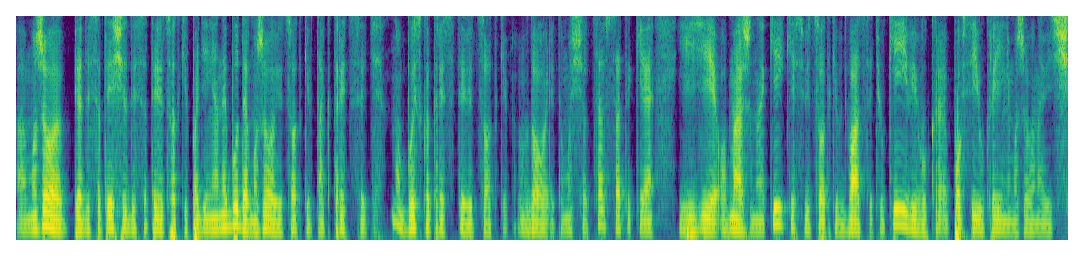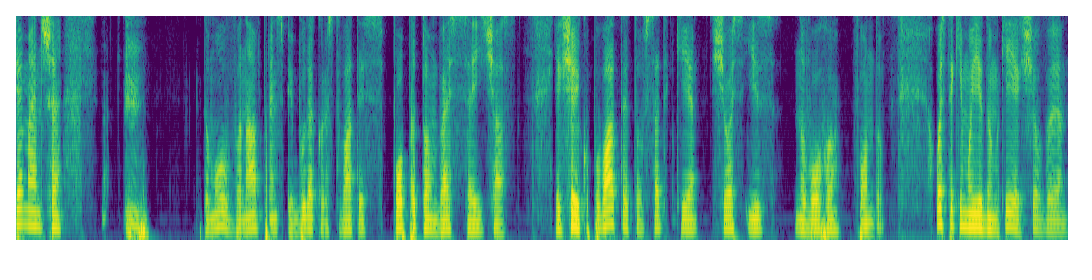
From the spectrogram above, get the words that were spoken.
Можливо, 50-60% падіння не буде, можливо, відсотків так 30, ну, близько 30% в доларі, тому що це все-таки її обмежена кількість, відсотків 20 у Києві, по всій Україні, можливо, навіть ще менше. Тому вона, в принципі, буде користуватись попитом весь цей час. Якщо і купувати, то все-таки щось із нового фонду. Ось такі мої думки. Якщо ви е,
